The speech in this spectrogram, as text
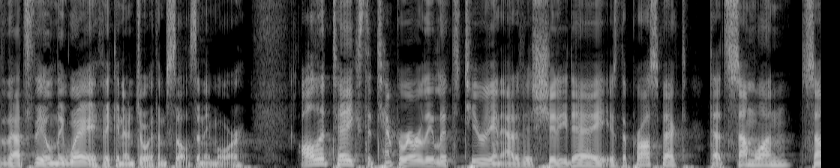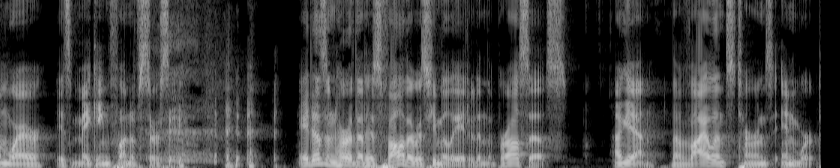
that's the only way they can enjoy themselves anymore. All it takes to temporarily lift Tyrion out of his shitty day is the prospect that someone, somewhere, is making fun of Cersei. it doesn't hurt that his father was humiliated in the process. Again, the violence turns inward.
